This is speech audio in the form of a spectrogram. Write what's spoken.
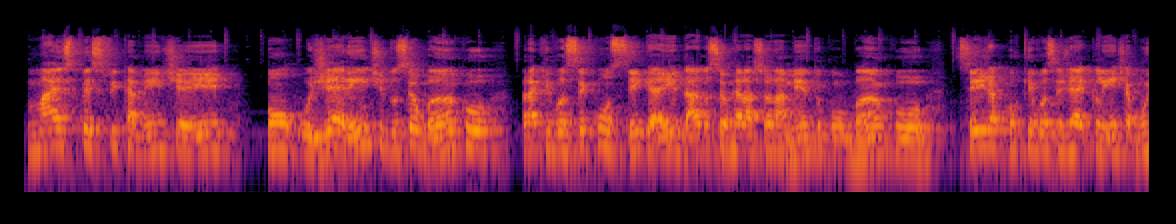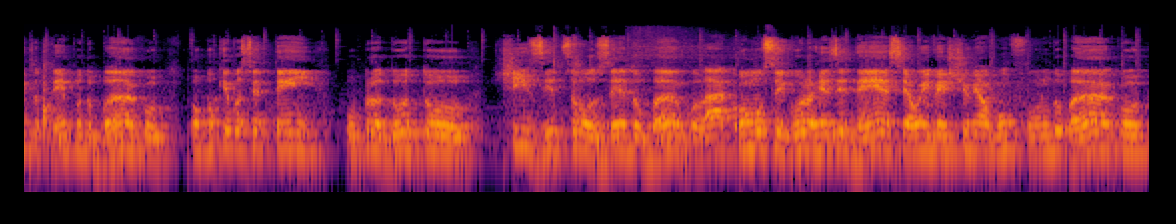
mais especificamente aí com o gerente do seu banco para que você consiga aí dar o seu relacionamento com o banco, seja porque você já é cliente há muito tempo do banco ou porque você tem o produto XYZ do banco lá, como um seguro residência ou investiu em algum fundo do banco.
